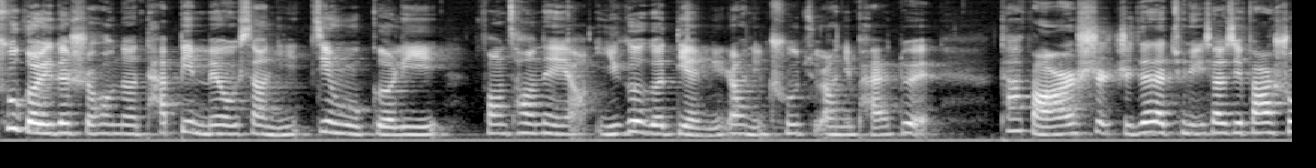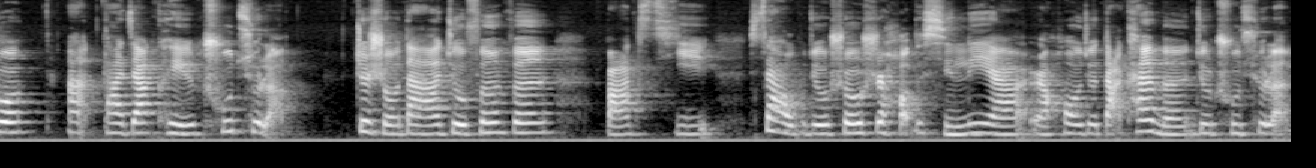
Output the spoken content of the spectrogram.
出隔离的时候呢，他并没有像你进入隔离方舱那样一个个点名让你出去，让你排队，他反而是直接在群里消息发说啊，大家可以出去了。这时候大家就纷纷把自己下午就收拾好的行李啊，然后就打开门就出去了。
